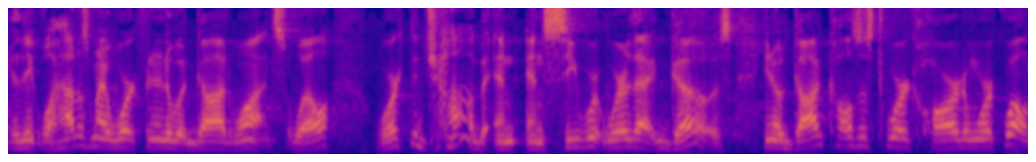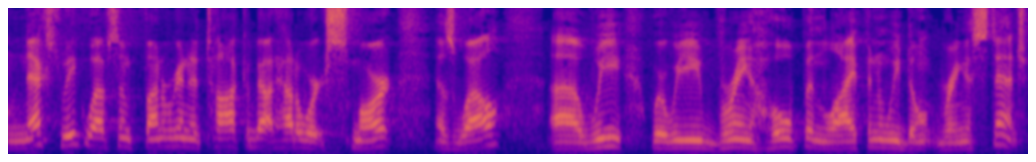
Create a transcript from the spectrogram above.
You think, well, how does my work fit into what God wants? Well, work the job and, and see where, where that goes. You know, God calls us to work hard and work well. Next week, we'll have some fun. We're going to talk about how to work smart as well, uh, we, where we bring hope and life and we don't bring a stench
